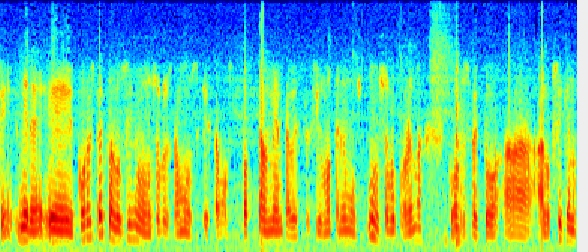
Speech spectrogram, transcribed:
Sí, mire, eh, con respecto a los signos, nosotros estamos estamos totalmente abastecidos, no tenemos un solo problema con respecto al oxígeno.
